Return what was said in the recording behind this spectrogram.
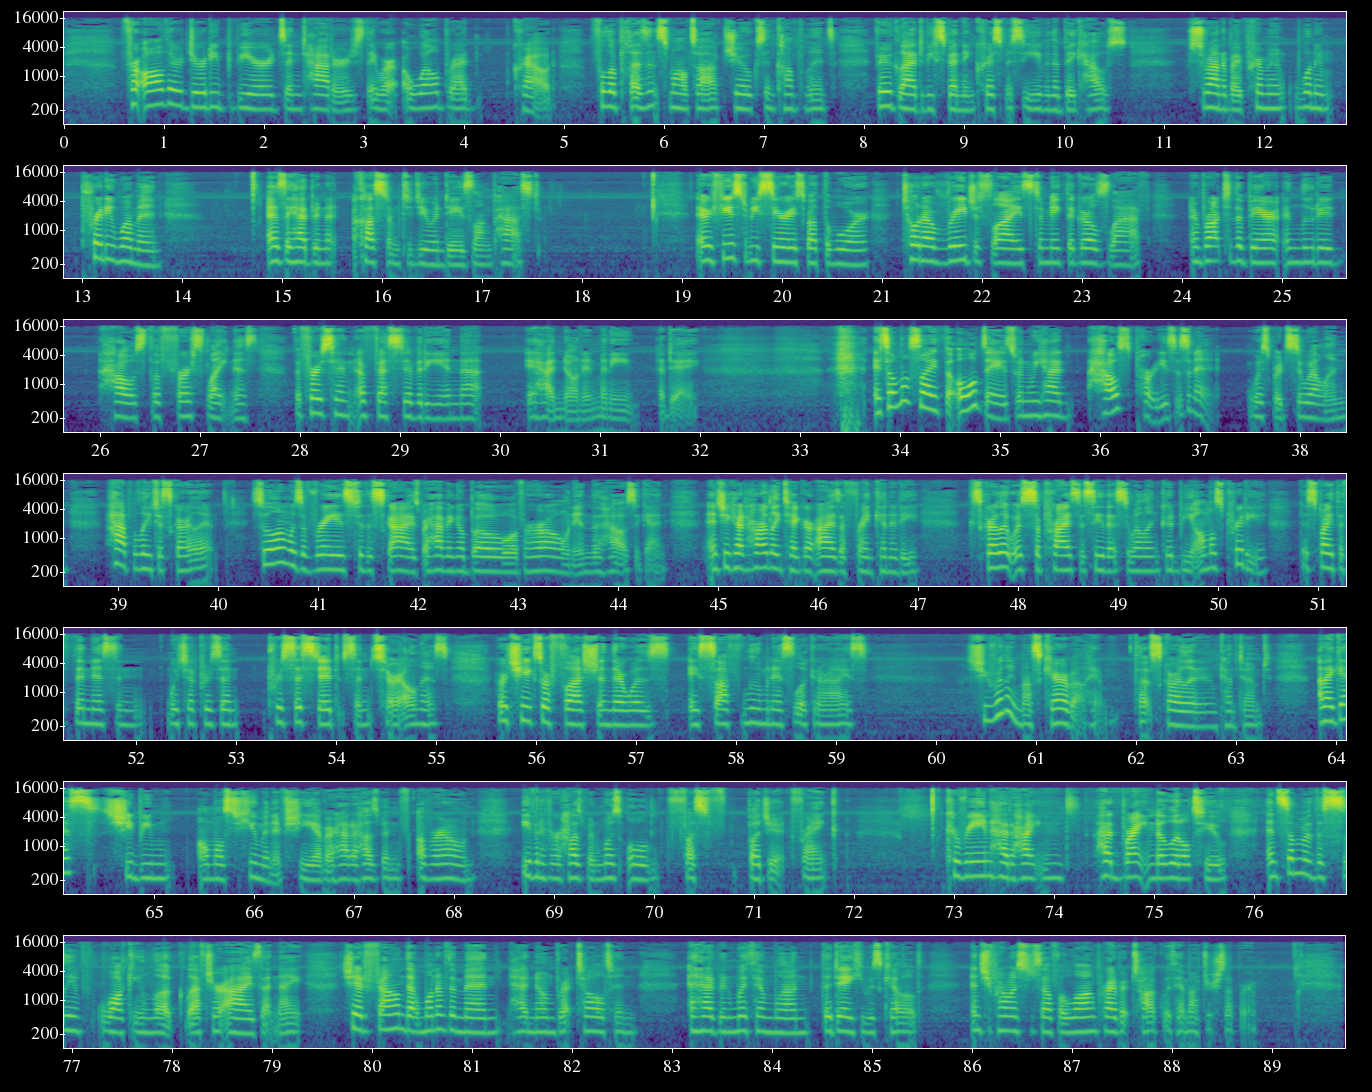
For all their dirty beards and tatters, they were a well bred crowd, full of pleasant small talk, jokes, and compliments, very glad to be spending Christmas Eve in the big house, surrounded by pretty women as they had been accustomed to do in days long past. They refused to be serious about the war, told outrageous lies to make the girls laugh, and brought to the bare and looted house the first lightness, the first hint of festivity in that it had known in many a day. It's almost like the old days when we had house parties, isn't it? whispered Suellen, happily to Scarlett. Sue was raised to the skies by having a beau of her own in the house again, and she could hardly take her eyes off Frank Kennedy. Scarlett was surprised to see that Sue could be almost pretty, despite the thinness in which had present, persisted since her illness. Her cheeks were flushed, and there was a soft, luminous look in her eyes. She really must care about him, thought Scarlett in contempt, and I guess she'd be almost human if she ever had a husband of her own, even if her husband was old fuss budget Frank. Carreen had heightened had brightened a little too, and some of the sleepwalking look left her eyes that night. She had found that one of the men had known Brent Tarleton and had been with him on the day he was killed, and she promised herself a long private talk with him after supper.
